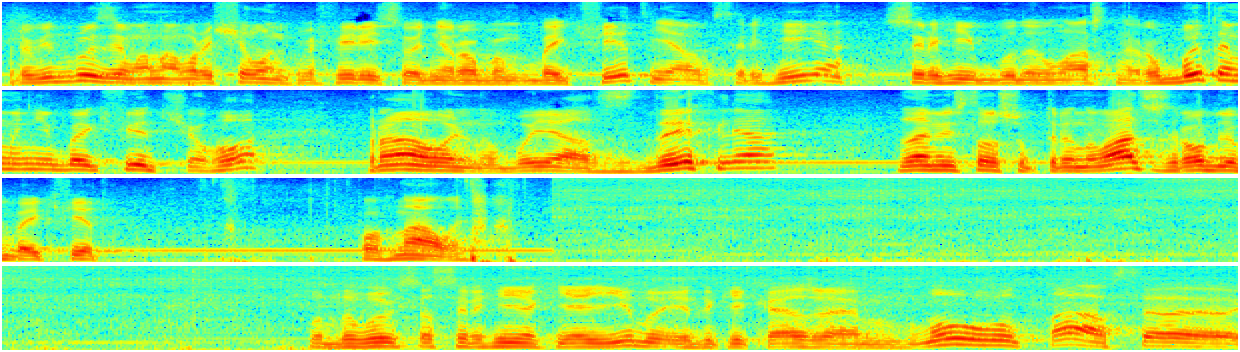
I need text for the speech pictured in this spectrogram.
Привіт, друзі! Вона Варчеленко в ефірі. Сьогодні робимо бейкфіт. Я Сергія. Сергій буде власне робити мені бейкфіт. Чого? Правильно, бо я здихля. Замість того, щоб тренуватися, роблю бейкфіт. Погнали! Подивився Сергій, як я їду, і такий каже: ну та, все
